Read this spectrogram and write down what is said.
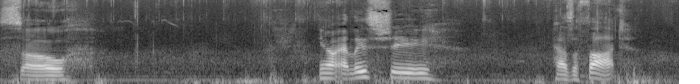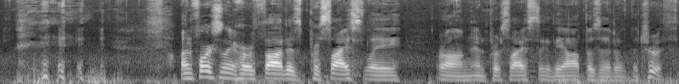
So, you know, at least she has a thought. Unfortunately, her thought is precisely wrong and precisely the opposite of the truth.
